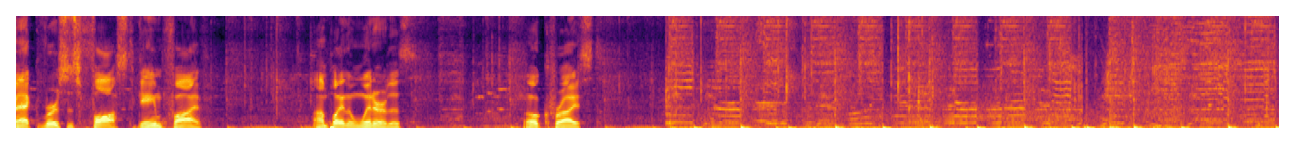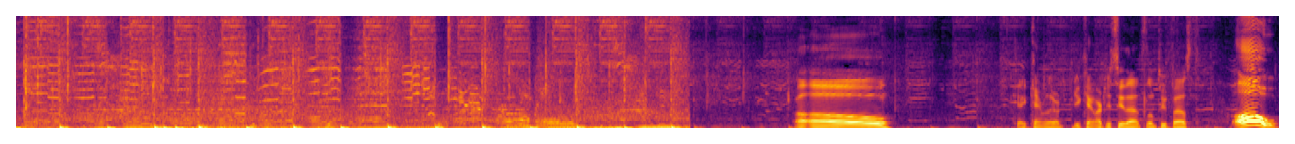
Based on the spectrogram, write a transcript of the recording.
Mekk versus Faust, game five. I'm playing the winner of this. Oh Christ. Uh oh. Okay, can't really you can't see that. It's a little too fast. Oh!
